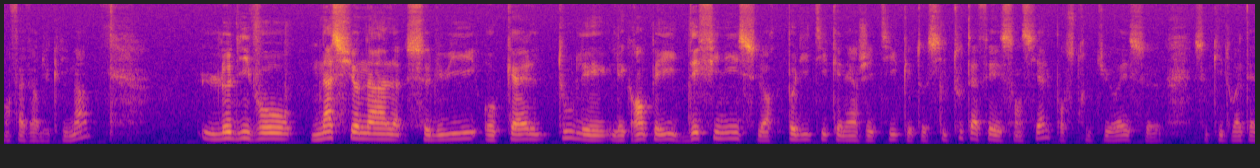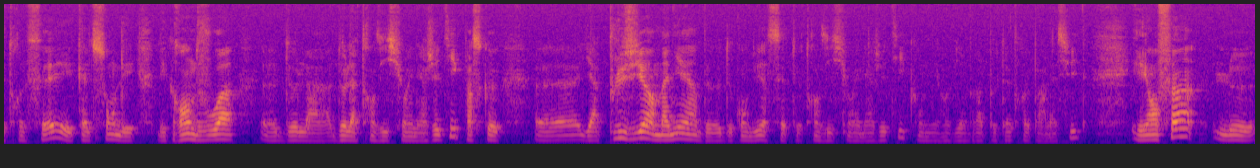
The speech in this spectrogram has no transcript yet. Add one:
en faveur du climat le niveau national, celui auquel tous les, grands pays définissent leur politique énergétique, est aussi tout à fait essentiel pour structurer ce, qui doit être fait et quelles sont les, grandes voies euh, de la, transition énergétique, parce qu'il euh, y a plusieurs manières de, conduire cette transition énergétique, on y reviendra peut-être par la suite. Et enfin, le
